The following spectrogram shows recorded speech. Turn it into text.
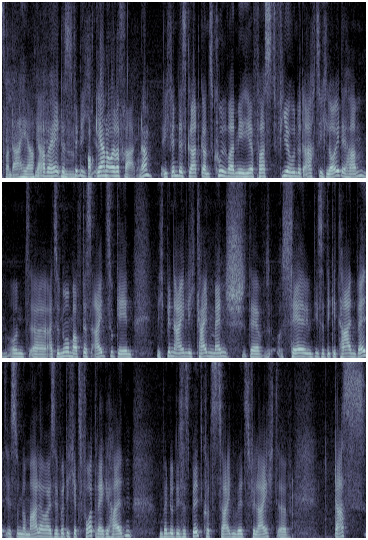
Von daher ja, aber hey, das mm, ich auch gerne eure Fragen. Ne? Ich finde es gerade ganz cool, weil wir hier fast 480 Leute haben und äh, also nur um auf das einzugehen. Ich bin eigentlich kein Mensch, der sehr in dieser digitalen Welt ist und normalerweise würde ich jetzt Vorträge halten. Und wenn du dieses Bild kurz zeigen willst, vielleicht. Äh, das,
